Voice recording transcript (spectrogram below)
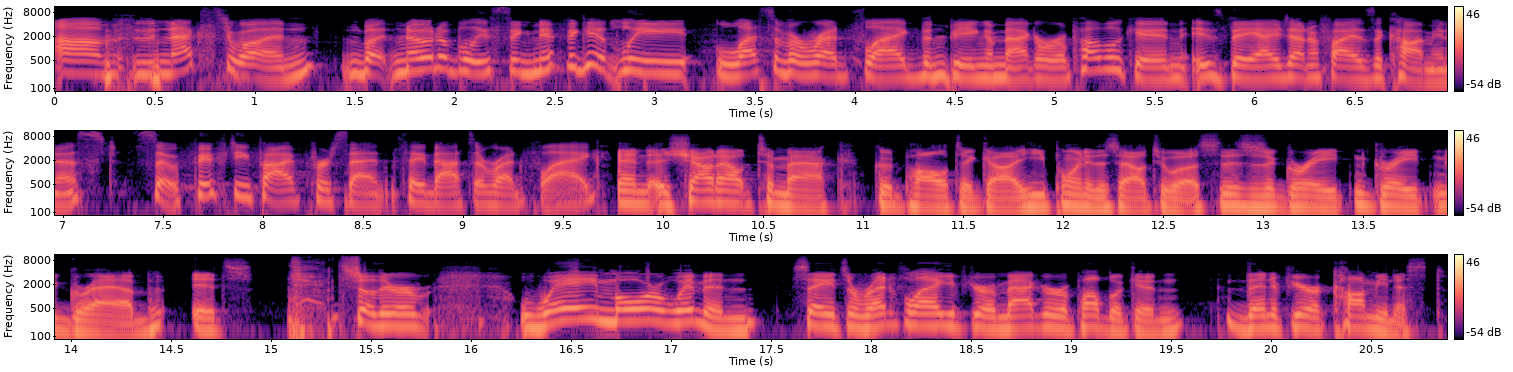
um, the next one, but notably significantly less of a red flag than being a MAGA Republican, is they identify as a communist. So 55% say that's a red flag. and a shout out to Mac, good politic guy. He pointed this out to us. This is a great, great grab. It's so there are way more women say it's a red flag if you're a MAGA Republican than if you're a communist.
